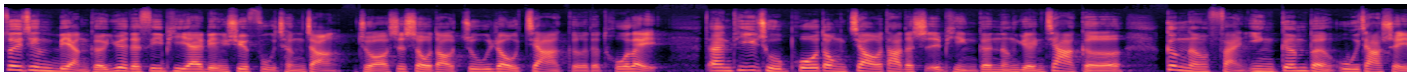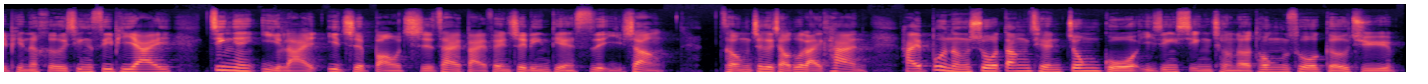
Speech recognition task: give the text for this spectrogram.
最近两个月的 CPI 连续负成长，主要是受到猪肉价格的拖累。但剔除波动较大的食品跟能源价格，更能反映根本物价水平的核心 CPI，今年以来一直保持在百分之零点四以上。从这个角度来看，还不能说当前中国已经形成了通缩格局，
